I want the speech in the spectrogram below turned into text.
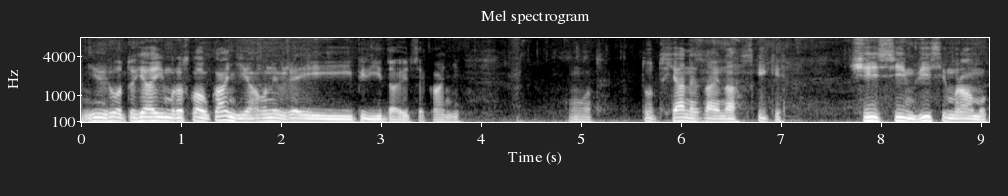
І от я їм розклав канді, а вони вже і під'їдаються канді. От. Тут я не знаю на скільки. 6, 7, 8 рамок.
